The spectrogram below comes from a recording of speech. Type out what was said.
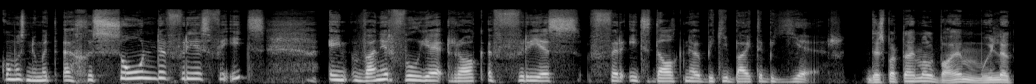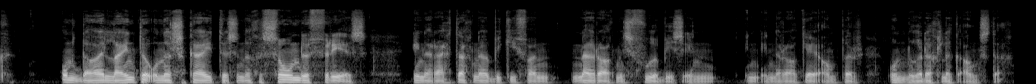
kom ons noem dit 'n gesonde vrees vir iets en wanneer voel jy raak 'n vrees vir iets dalk nou 'n bietjie buite beheer? Dis partymal baie moeilik om daai lyn te onderskei tussen 'n gesonde vrees en regtig nou 'n bietjie van nou raak mens fobies en en en raak jy amper onnodiglik angstig.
